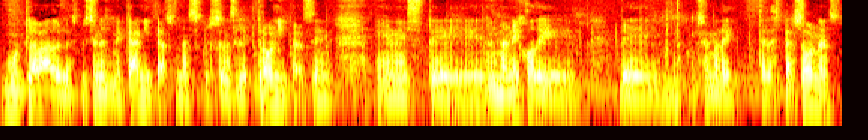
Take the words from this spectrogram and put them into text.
muy clavado en las cuestiones mecánicas, en las cuestiones electrónicas, en, en este, el manejo de, de, ¿cómo se llama? de, de las personas,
